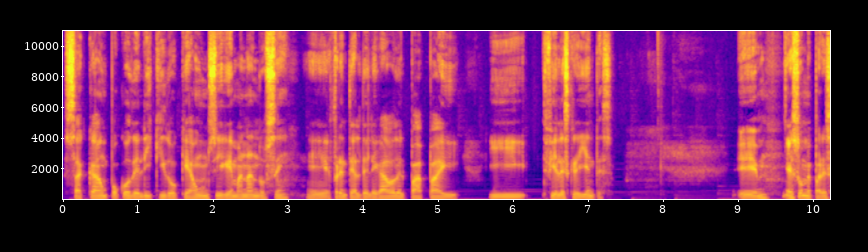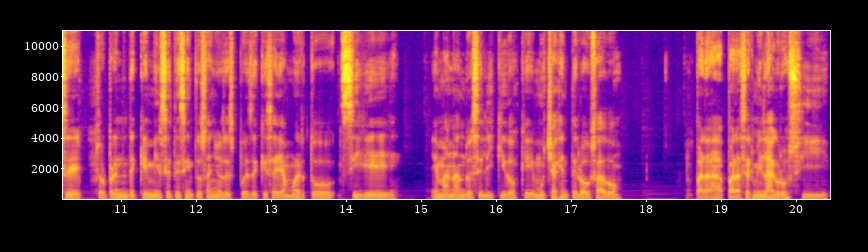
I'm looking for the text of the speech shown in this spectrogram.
saca un poco de líquido que aún sigue emanándose eh, frente al delegado del papa y, fieles creyentes. Eh, eso me parece sorprendente que 1700 años después de que se haya muerto sigue emanando ese líquido que mucha gente lo ha usado para, para hacer milagros y,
